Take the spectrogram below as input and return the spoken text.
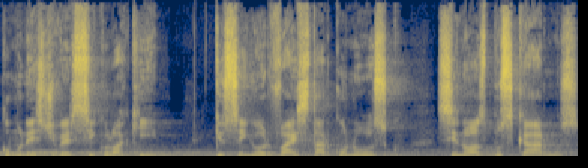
como neste versículo aqui, que o Senhor vai estar conosco se nós buscarmos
